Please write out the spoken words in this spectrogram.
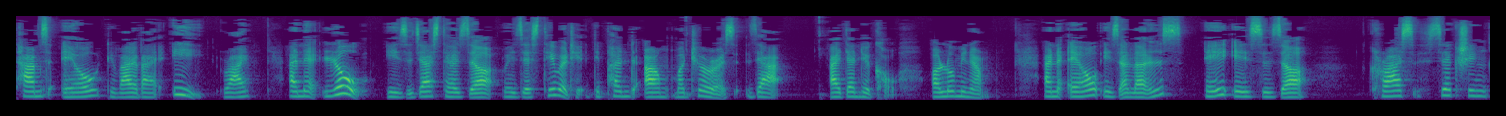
times L divided by E, right? And rho is just the resistivity depend on materials that identical, aluminum. And L is a length, A is the cross section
